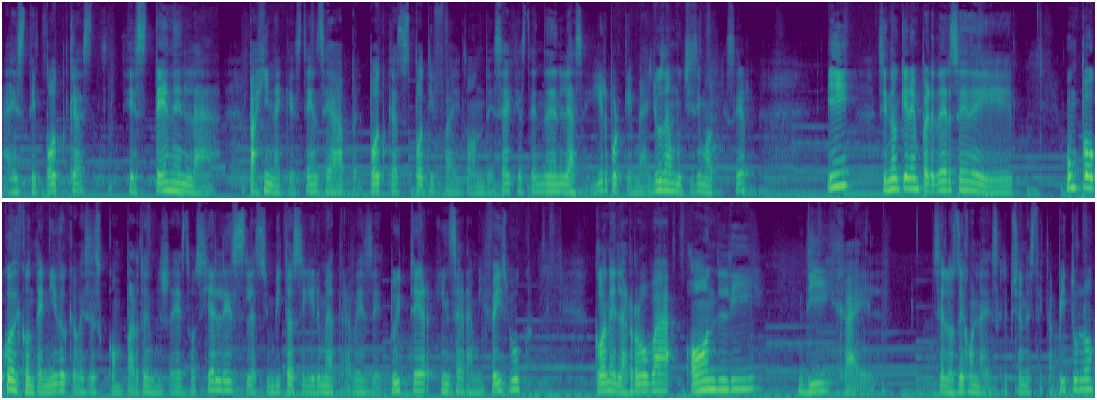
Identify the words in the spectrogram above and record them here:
a este podcast. Estén en la página que estén, sea Apple Podcast, Spotify, donde sea que estén, denle a seguir porque me ayuda muchísimo a crecer. Y si no quieren perderse de un poco de contenido que a veces comparto en mis redes sociales, les invito a seguirme a través de Twitter, Instagram y Facebook con el arroba onlydjael. Se los dejo en la descripción de este capítulo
